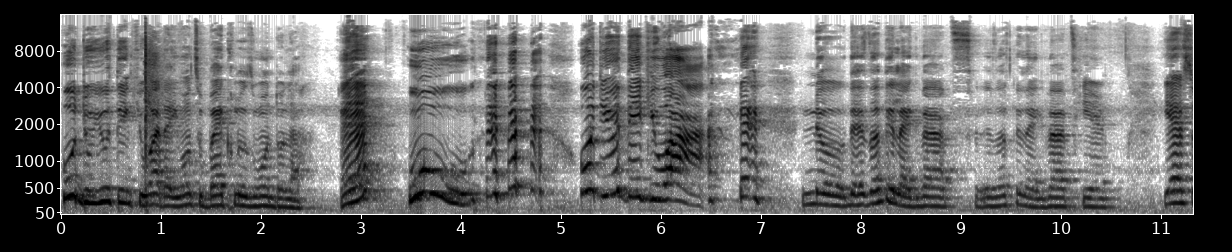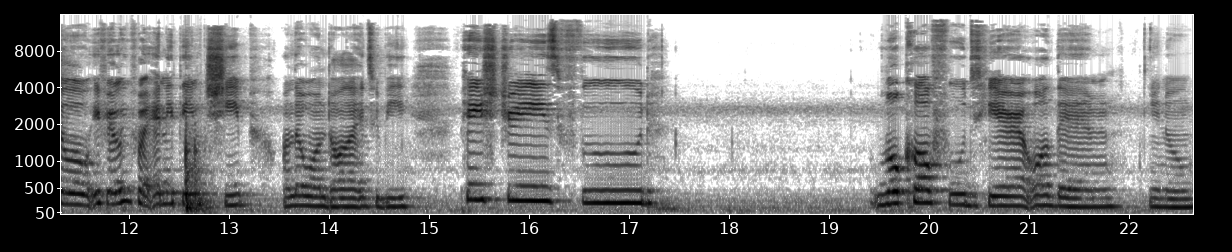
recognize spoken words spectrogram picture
who do you think you are that you want to buy clothes one dollar? Eh? Who you are. No there's nothing like that. There's nothing like that here. Yeah so if you're looking for anything cheap under one dollar it would be pastries food local foods here all them you know.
